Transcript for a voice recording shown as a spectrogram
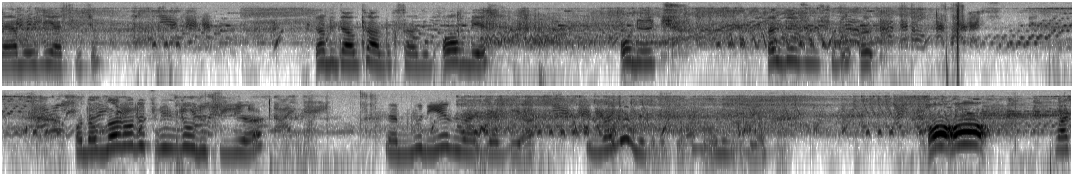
Ben yüzüğü açmışım. Ya biz 6 aldık sadece. 11 13 Öldürün şunu. Öl Adamlar 13 biz de 13 ya. Ya bu niye zıvan geldi ya? Zıvan geldi demek ya. Onu bilmiyorum. O o. Maç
